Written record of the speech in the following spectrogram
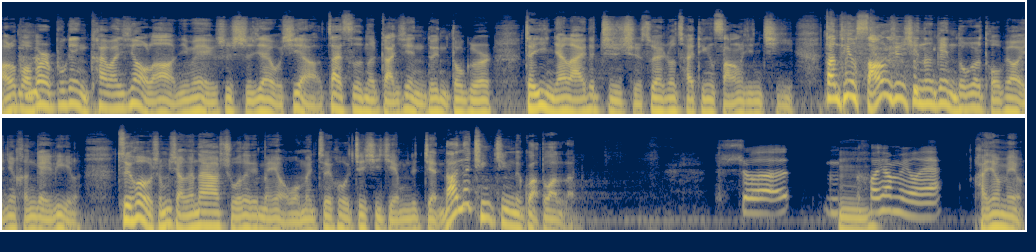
好了，宝贝儿，不跟你开玩笑了啊，因为也是时间有限啊。再次呢，感谢你对你豆哥这一年来的支持。虽然说才听三个星期，但听三个星期能给你豆哥投票已经很给力了。最后有什么想跟大家说的没有？我们最后这期节目就简单的、轻轻的挂断了，说，嗯，好像没有哎。好像没有。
